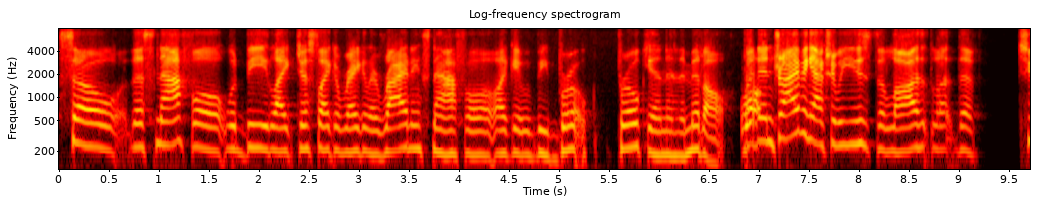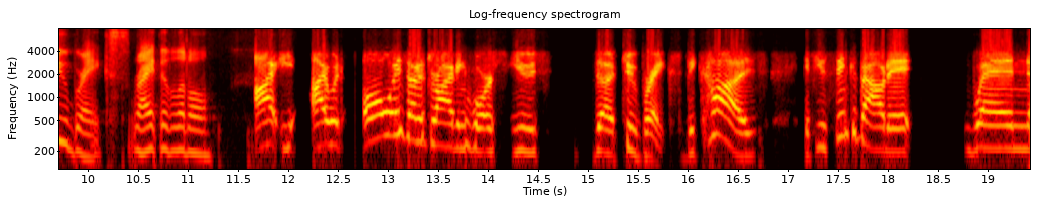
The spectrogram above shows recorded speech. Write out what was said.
So the snaffle would be like just like a regular riding snaffle, like it would be broke broken in the middle. but in driving, actually, we use the law, the two breaks, right? The little. I I would always on a driving horse use the two breaks because if you think about it, when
